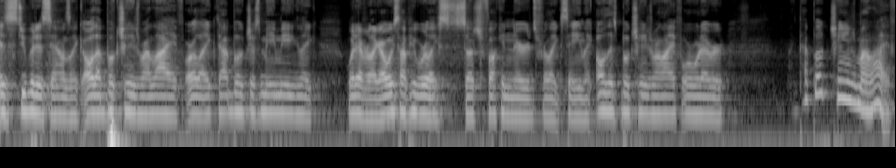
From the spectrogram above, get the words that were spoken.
as stupid as sounds, like oh that book changed my life, or like that book just made me like whatever. Like I always thought people were like such fucking nerds for like saying like oh this book changed my life or whatever. Like that book changed my life.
